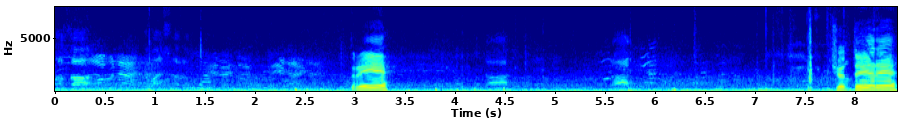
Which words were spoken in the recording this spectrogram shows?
Назад. Давай ще раз. Три. Чотири. Вир. Спокійно. Бистро, тепер отут бистро на скорі.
